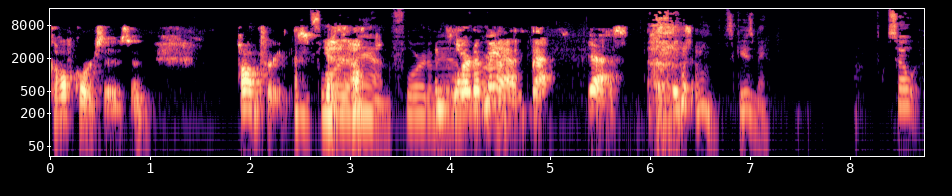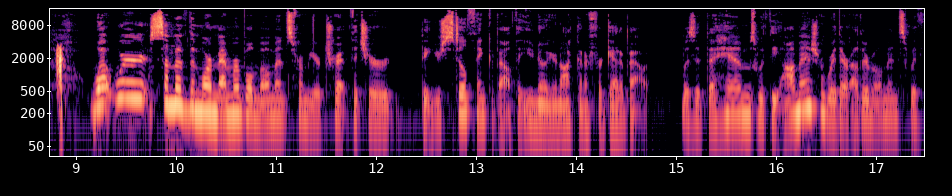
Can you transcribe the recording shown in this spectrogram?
golf courses and palm trees. And Florida you know? man, Florida man. And Florida man, yes. yes. Excuse me. So, what were some of the more memorable moments from your trip that you're that you still think about that you know you're not going to forget about? Was it the hymns with the Amish, or were there other moments with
